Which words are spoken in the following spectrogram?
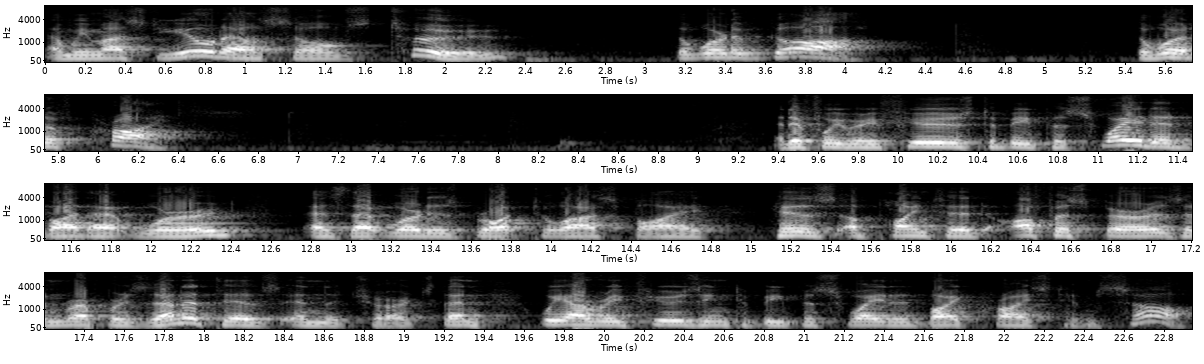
and we must yield ourselves to the Word of God, the Word of Christ. And if we refuse to be persuaded by that Word, as that Word is brought to us by His appointed office bearers and representatives in the church, then we are refusing to be persuaded by Christ Himself.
